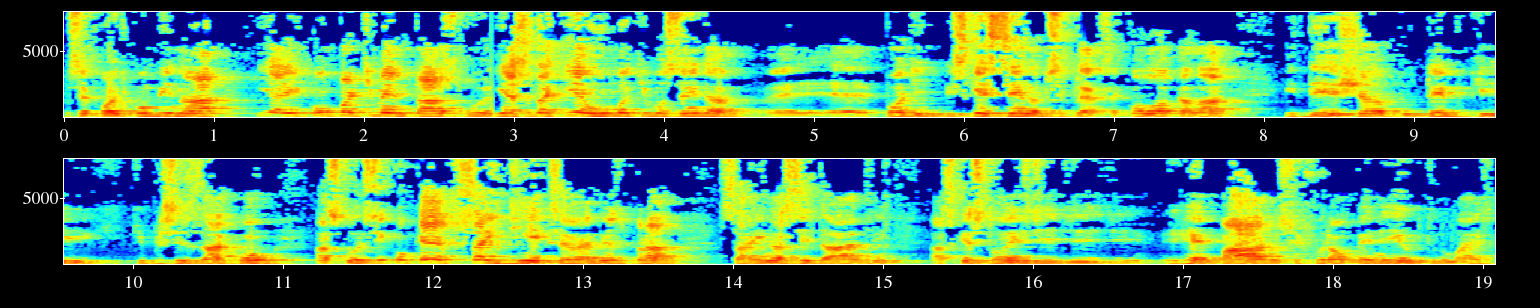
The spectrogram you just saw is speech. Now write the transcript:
você pode combinar e aí compartimentar as coisas. E essa daqui é uma que você ainda é, é, pode esquecer na bicicleta. Você coloca lá e deixa o tempo que, que precisar com as coisas. Sem qualquer saidinha que você vai, mesmo para sair na cidade, as questões de, de, de reparo, se furar um pneu e tudo mais,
